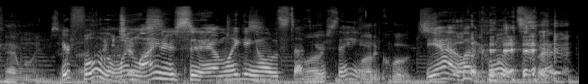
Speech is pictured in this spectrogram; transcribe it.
Katt Williams. You're full of the one-liners today. I'm liking all the stuff lot, you're saying. A lot of quotes. yeah, a lot of quotes.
